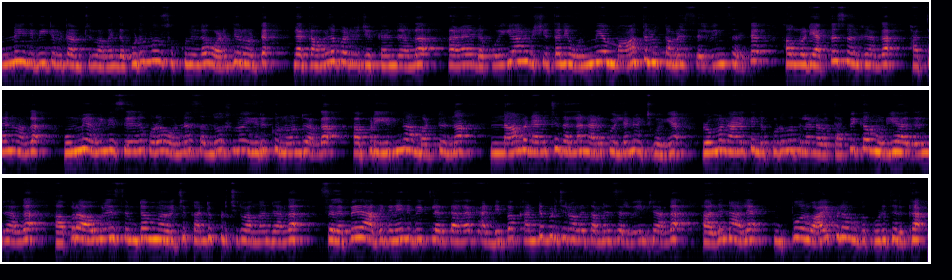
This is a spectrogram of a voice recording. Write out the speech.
உன்னை இந்த வீட்டை விட்டு அனுப்பிச்சிடுவாங்க இந்த குடும்பம் சுக்குனில் உடஞ்சிரும்ட்டு நான் கவலைப்பட்டு இருக்கேன்றாங்க ஆனால் இந்த பொய்யான விஷயத்த நீ உண்மையை மாற்றணும் தமிழ் செல்வின்னு சொல்லிட்டு அவங்களுடைய அத்தை சொல்கிறாங்க அத்தனுவாங்க உண்மையாகவே நீ சேர்ந்து கூட ஒன்றா சந்தோஷமாக இருக்கணுன்றாங்க அப்படி இருந்தால் மட்டும்தான் நாம் நினச்சதெல்லாம் நடக்கும் இல்லைன்னு வச்சுக்கோங்க. ரொம்ப நாளைக்கு இந்த குடும்பத்தில் நம்ம தப்பிக்க முடியாதுன்றாங்க. அப்புறம் அவங்களே சிம்டம் வச்சு கண்டுபிடிச்சிருவாங்கன்றாங்க. சில பேர் அதுக்குன்னே இந்த வீட்டில் இருக்காங்க. கண்டிப்பாக கண்டுபிடிச்சிருவாங்க தமிழ் செல்வின்றாங்க. அதனால இப்போ ஒரு வாய்ப்பு நான் உங்களுக்கு கொடுத்துருக்கேன்.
